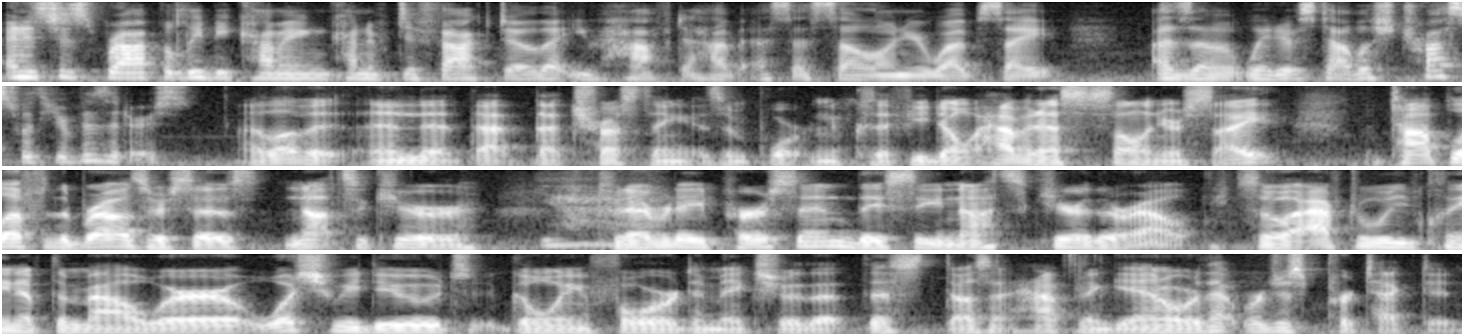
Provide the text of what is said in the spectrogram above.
And it's just rapidly becoming kind of de facto that you have to have SSL on your website as a way to establish trust with your visitors. I love it, and that that, that trusting is important because if you don't have an SSL on your site, the top left of the browser says not secure. Yeah. To an everyday person, they see not secure, they're out. So after we've cleaned up the malware, what should we do to, going forward to make sure that this doesn't happen again, or that we're just protected?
